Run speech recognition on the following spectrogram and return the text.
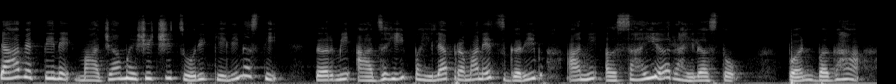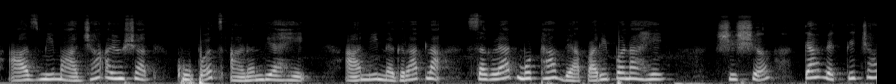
त्या व्यक्तीने माझ्या म्हैशीची चोरी केली नसती तर मी आजही पहिल्याप्रमाणेच गरीब आणि असहाय्य राहिलं असतो. पण बघा आज मी माझ्या आयुष्यात खूपच आनंदी आहे आणि नगरातला सगळ्यात मोठा व्यापारी पण आहे. शिष्य त्या व्यक्तीच्या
